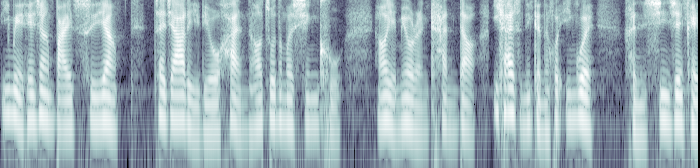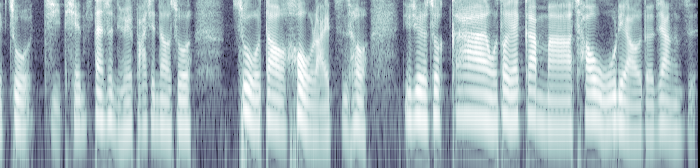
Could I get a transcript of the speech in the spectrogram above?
你每天像白痴一样在家里流汗，然后做那么辛苦，然后也没有人看到。一开始你可能会因为很新鲜可以做几天，但是你会发现到说，做到后来之后，你觉得说，干我到底在干嘛？超无聊的这样子。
